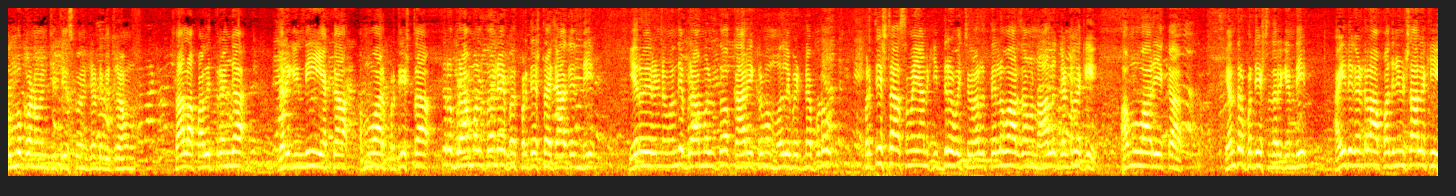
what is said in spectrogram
కుంభకోణం నుంచి తీసుకునేటువంటి విగ్రహం. చాలా పవిత్రంగా జరిగింది. ఈ యొక్క అమ్మవారి ప్రతిష్ట ఇద్దరు బ్రాహ్మణులతోనే ప్రతిష్ట కాగింది. ఇరవై రెండు మంది బ్రాహ్మణులతో కార్యక్రమం మొదలుపెట్టినప్పుడు ప్రతిష్టా సమయానికి ఇద్దరు వచ్చినారు. తెల్లవారుజాము నాలుగు గంటలకి అమ్మవారి యొక్క యంత్ర ప్రతిష్ట జరిగింది. ఐదు గంటల పది నిమిషాలకి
